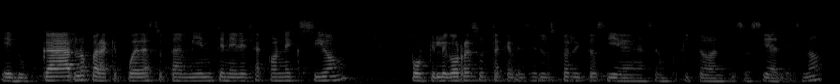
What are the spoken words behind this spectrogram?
educarlo, para que puedas tú también tener esa conexión, porque luego resulta que a veces los perritos llegan a ser un poquito antisociales, ¿no?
